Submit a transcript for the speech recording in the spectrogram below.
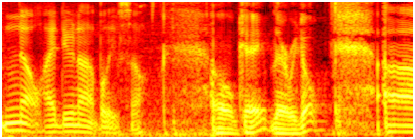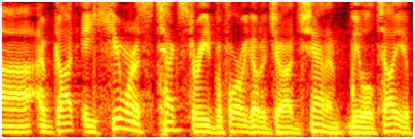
No, I do not believe so. Okay, there we go. Uh, I've got a humorous text to read before we go to John Shannon. We will tell you.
